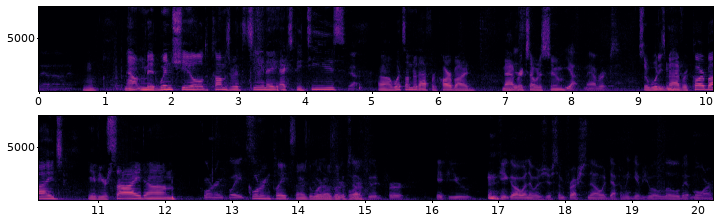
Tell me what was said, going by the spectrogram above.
that on it. Mm-hmm. Mountain mid windshield comes with C&A XPTs. Yeah. Uh, what's under that for carbide? Mavericks, This- I would assume. Yeah, Mavericks. So Woody's Maverick carbides. You have your side um, Cornering plates. cornering plates. There's the word I was looking for. good for if you if you go and there was just some fresh snow, it definitely gives you a little bit more,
